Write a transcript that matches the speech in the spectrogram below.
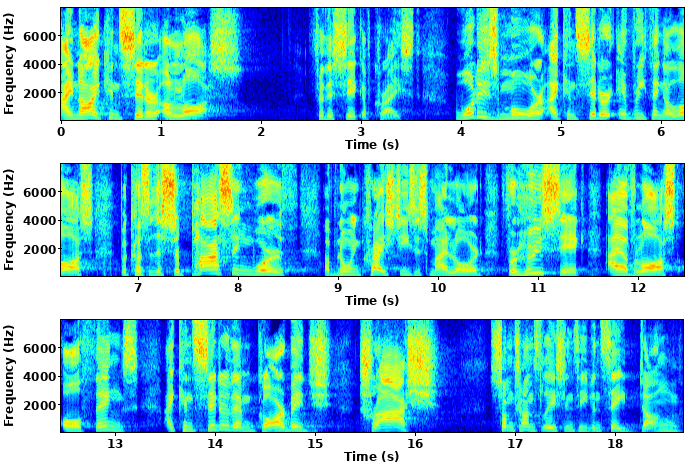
I now consider a loss for the sake of Christ. What is more, I consider everything a loss because of the surpassing worth of knowing Christ Jesus my Lord, for whose sake I have lost all things. I consider them garbage, trash. Some translations even say dung.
